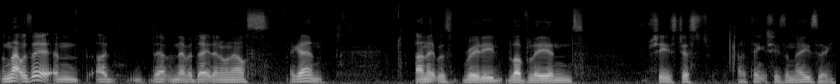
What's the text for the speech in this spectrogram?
and that was it. And I never dated anyone else again. And it was really lovely and she's just, I think she's amazing.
